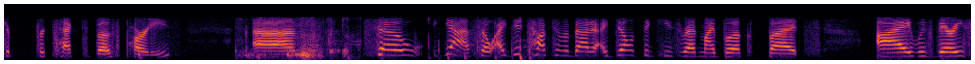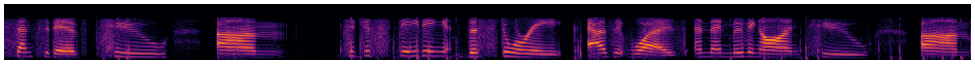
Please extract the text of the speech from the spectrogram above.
to protect both parties. Um, so yeah, so I did talk to him about it. I don't think he's read my book, but I was very sensitive to um, to just stating the story as it was, and then moving on to um,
